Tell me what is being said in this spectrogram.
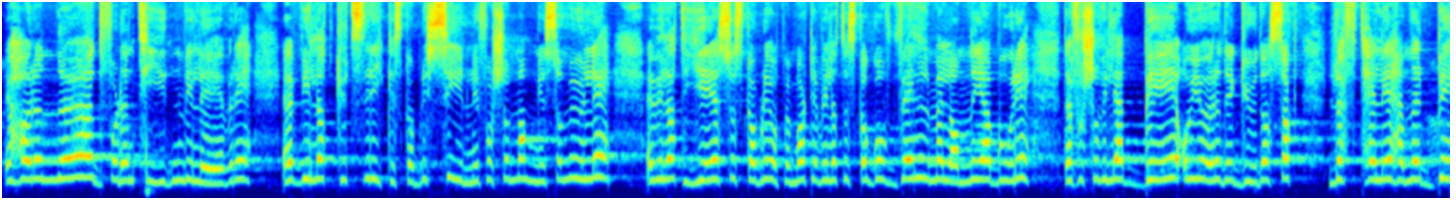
Jeg har en nød for den tiden vi lever i. Jeg vil at Guds rike skal bli synlig for så mange som mulig. Jeg vil at Jesus skal bli åpenbart. Jeg vil at det skal gå vel med landet jeg bor i. Derfor så vil jeg be og gjøre det Gud har sagt. Løft hellige hender. Be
